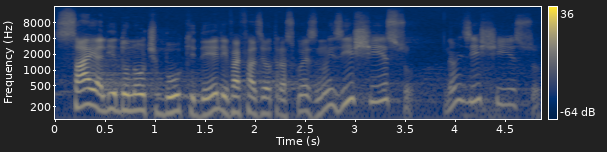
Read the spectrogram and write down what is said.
sai ali do notebook dele e vai fazer outras coisas. Não existe isso. Não existe isso.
